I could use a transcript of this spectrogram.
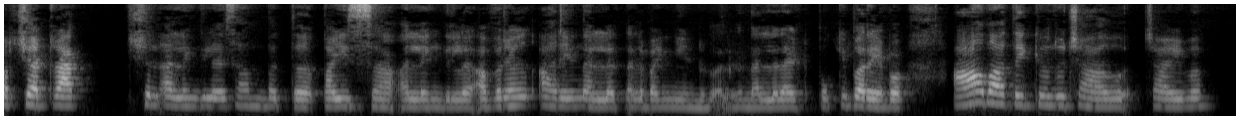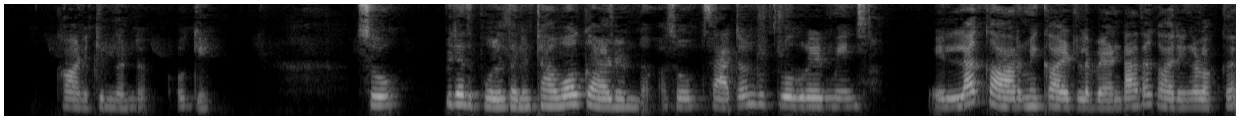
കുറച്ച് അട്രാക്ഷൻ അല്ലെങ്കിൽ സമ്പത്ത് പൈസ അല്ലെങ്കിൽ അവർ ആരെയും നല്ല നല്ല ഭംഗിയുണ്ട് അല്ലെങ്കിൽ നല്ലതായിട്ട് പൊക്കി പറയുമ്പോൾ ആ ഭാഗത്തേക്ക് ഒന്ന് ചാവ് ചായ്വ് കാണിക്കുന്നുണ്ട്. ഓക്കെ സോ പിന്നെ അതുപോലെ തന്നെ ടവർ കാർഡ് ഉണ്ട്. സോ സാറ്റൺ റിട്രോഗ്രേഡ് മീൻസ് എല്ലാ കാർമികമായിട്ടുള്ള വേണ്ടാത്ത കാര്യങ്ങളൊക്കെ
